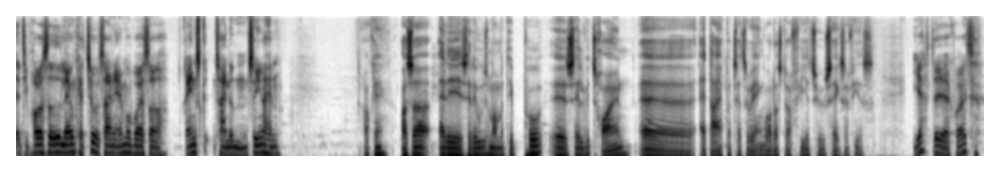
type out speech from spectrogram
at de prøvede at sidde og lave en karikaturtegning af mig, hvor jeg så rentegnede den senere hen. Okay. Og så er det, ser det ud som om, at det er på øh, selve trøjen øh, af dig på tatovering, hvor der står 2486. Ja, det er korrekt.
